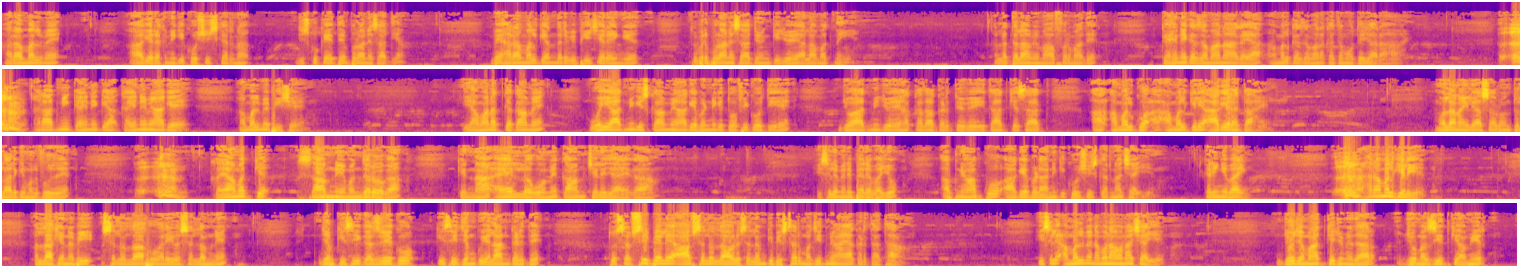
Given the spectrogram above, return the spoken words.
ہر عمل میں آگے رکھنے کی کوشش کرنا، جس کو کہتے ہیں پرانے ساتھیاں۔ بے ہر عمل کے اندر بھی پیچھے رہیں گے، تو پھر پرانے ساتھیوں کی جو ہے علامت نہیں ہے۔ اللہ تعالیٰ ہمیں معاف فرما دے۔ کہنے کا زمانہ آ گیا، عمل کا زمانہ ختم ہوتے جا رہا ہے۔ ہر آدمی کہنے کے، کہنے میں آگے ہے، عمل میں پیچھے ہے۔ یہ امانت کا کام ہے۔ وہی آدمی کی اس کام میں آگے بڑھنے کی توفیق ہوتی ہے، جو آدمی جو ہے حق ادا کرتے ہوئے، اطاعت کے ساتھ عمل کو عمل کے لیے آگے رہتا ہے۔ مولانا الیاس رحمۃ اللہ کے ملفوظ ہے قیامت کے سامنے منظر ہوگا کہ نا اہل لوگوں میں کام چلے جائے گا۔ اس لیے میرے پیارے بھائیوں، اپنے آپ کو آگے بڑھانے کی کوشش کرنا چاہیے۔ کریں گے بھائی؟ ہر عمل کے لیے۔ اللہ کے نبی صلی اللہ علیہ وسلم نے جب کسی غزلے کو کسی جنگ کو اعلان کرتے، تو سب سے پہلے آپ صلی اللہ علیہ وسلم کی بستر مسجد میں آیا کرتا تھا۔ اس لیے عمل میں نمونہ ہونا چاہیے۔ جو جماعت کے ذمہ دار، جو مسجد کے امیر،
